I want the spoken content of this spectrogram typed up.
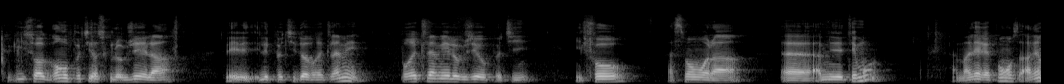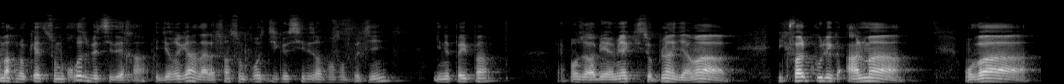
que qu'il soit grand ou petit lorsque l'objet est là, les, petits doivent réclamer. Pour réclamer l'objet au petit, il faut, à ce moment-là, euh, amener des témoins. Amalé répond Il dit Regarde, à la fin, Sumchos dit que si les enfants sont petits, ils ne payent pas. Réponse de Rabbi Yermia qui se plaint il dit Amar, Alma, on va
